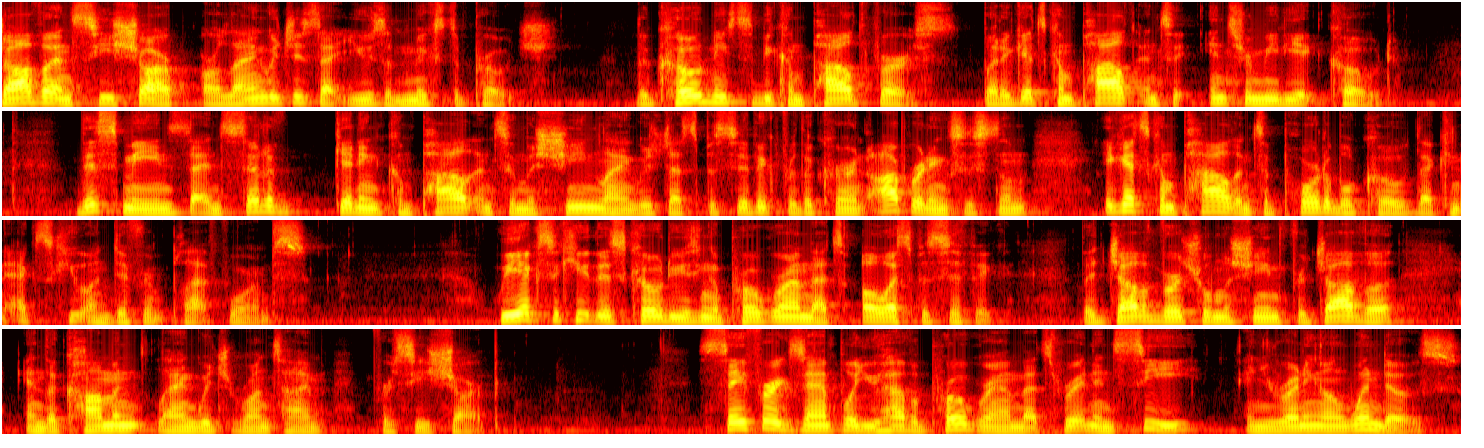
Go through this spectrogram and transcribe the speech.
Java and C Sharp are languages that use a mixed approach. The code needs to be compiled first, but it gets compiled into intermediate code. This means that instead of getting compiled into machine language that's specific for the current operating system, it gets compiled into portable code that can execute on different platforms. We execute this code using a program that's OS specific, the Java Virtual Machine for Java, and the Common Language Runtime for C Sharp. Say for example you have a program that's written in C and you're running on Windows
